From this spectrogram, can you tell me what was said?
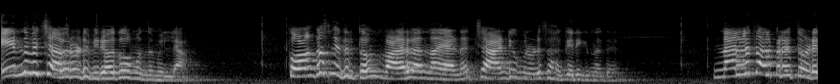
എന്ന് വെച്ച് അവരോട് വിരോധവുമൊന്നുമില്ല കോൺഗ്രസ് നേതൃത്വം വളരെ നന്നായാണ് ചാണ്ടി ഉമ്മനോട് സഹകരിക്കുന്നത്. നല്ല താല്പര്യത്തോടെ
